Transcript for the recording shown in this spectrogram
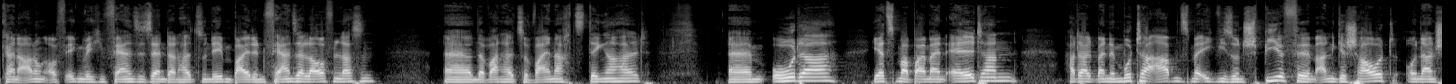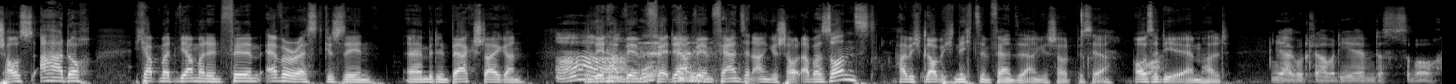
keine Ahnung, auf irgendwelchen Fernsehsendern halt so nebenbei den Fernseher laufen lassen. Ähm, da waren halt so Weihnachtsdinger halt. Ähm, oder jetzt mal bei meinen Eltern hat halt meine Mutter abends mal irgendwie so einen Spielfilm angeschaut und dann schaust ah doch, ich hab mal, wir haben mal den Film Everest gesehen äh, mit den Bergsteigern. Ah. Und den haben, wir im, den haben wir im Fernsehen angeschaut. Aber sonst habe ich, glaube ich, nichts im Fernsehen angeschaut bisher. Außer Boah. die EM halt. Ja, gut, klar, aber die EM, das ist aber auch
